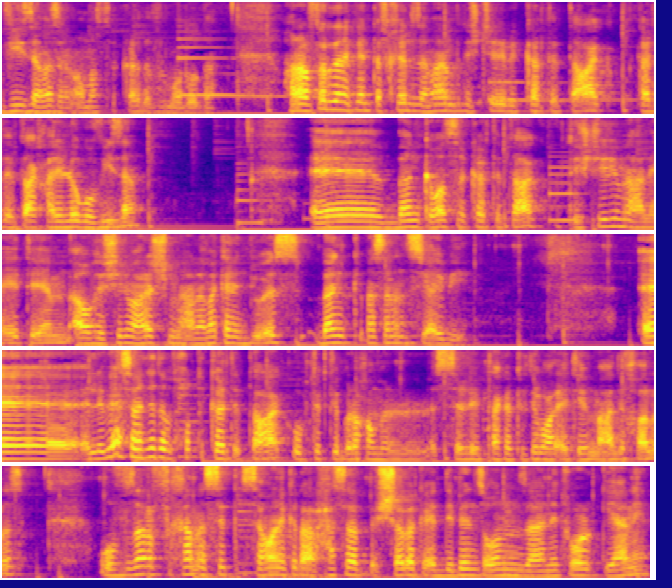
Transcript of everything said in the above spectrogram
فيزا مثلا أو ماستر كارد في الموضوع ده. هنفترض إنك أنت في خير زمان بتشتري بالكارت بتاعك الكارت بتاعك عليه لوجو فيزا آه بنك مصر الكارت بتاعك بتشتري من على ATM أو بتشتري معلش من على مكنة POS بنك مثلا CIB آه اللي بيحصل انك انت بتحط الكارت بتاعك وبتكتب الرقم السري بتاعك بتكتبه على ال ATM عادي خالص. وفي ظرف خمس ست ثواني كده على حسب الشبكة it depends on the network يعني.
